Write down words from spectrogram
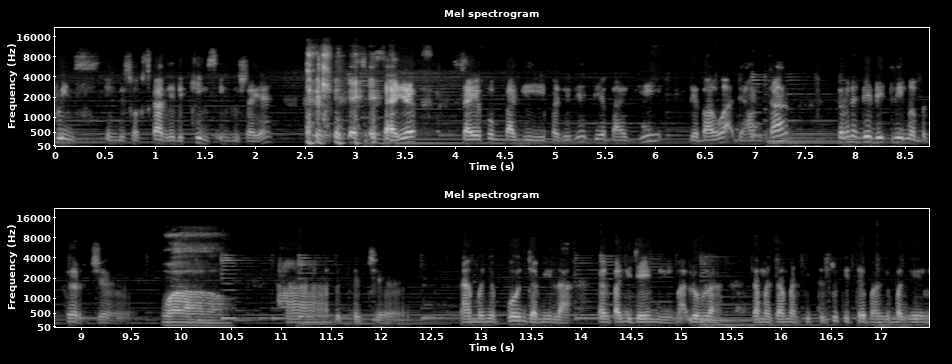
Queen's English sekarang jadi King's English saya saya saya pun bagi pada dia dia bagi dia bawa dia hantar kemudian dia diterima bekerja Wow. Ah, bekerja. Namanya pun Jamilah. Kalau panggil Jamie, maklumlah zaman-zaman kita tu kita panggil-panggil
